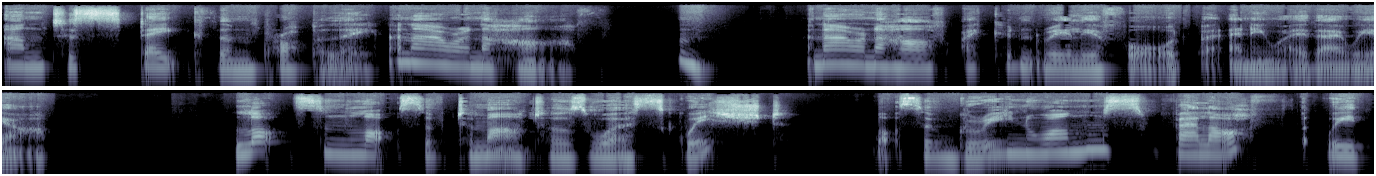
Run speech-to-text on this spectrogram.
and to stake them properly. An hour and a half. Hmm. An hour and a half I couldn't really afford, but anyway, there we are. Lots and lots of tomatoes were squished. Lots of green ones fell off that we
